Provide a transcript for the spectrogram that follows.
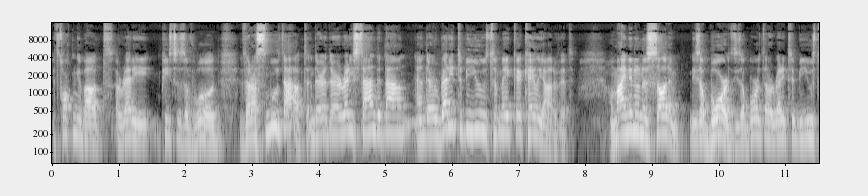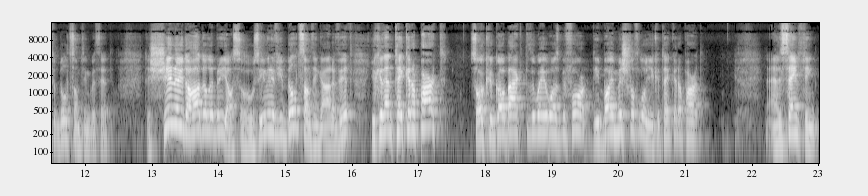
It's talking about already pieces of wood that are smoothed out and they're, they're already sanded down and they're ready to be used to make a keli out of it. These are boards. These are boards that are ready to be used to build something with it. The shinui the So even if you build something out of it, you can then take it apart. So it could go back to the way it was before. The boy mishlaflo, you could take it apart. And the same thing,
